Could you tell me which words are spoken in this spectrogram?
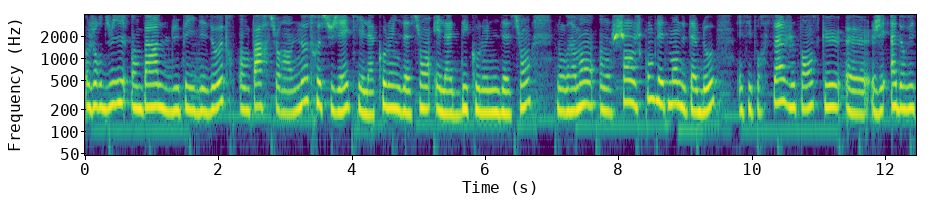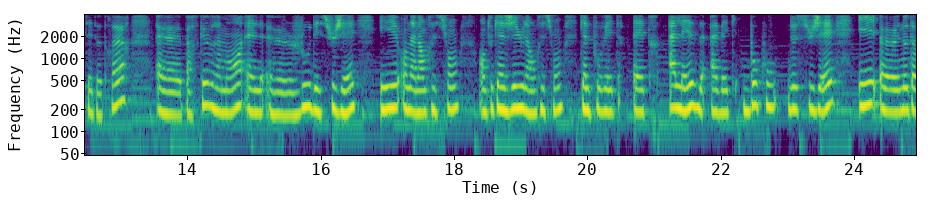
Aujourd'hui, on parle du pays des autres, on part sur un autre sujet qui est la colonisation et la décolonisation. Donc vraiment, on change complètement de tableau et c'est pour ça, je pense que euh, j'ai adoré cette auteure euh, parce que vraiment, elle joue des sujets et on a l'impression, en tout cas j'ai eu l'impression qu'elle pouvait être à l'aise avec beaucoup de sujets et notamment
